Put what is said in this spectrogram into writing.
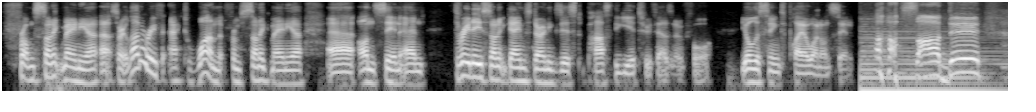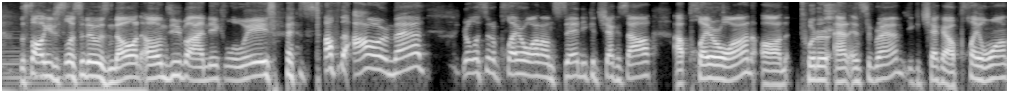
from Sonic Mania. Uh, sorry, Lava Reef Act One from Sonic Mania uh, on SYN, and 3D Sonic games don't exist past the year 2004. You're listening to Player One on SYN. Oh, saw, dude. The song you just listened to is No One Owns You by Nick Louise. it's top the hour, man. You're listening to Player One on SYN. You can check us out at Player One on Twitter and Instagram. You can check out Player One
